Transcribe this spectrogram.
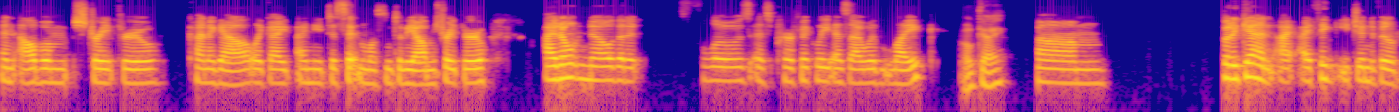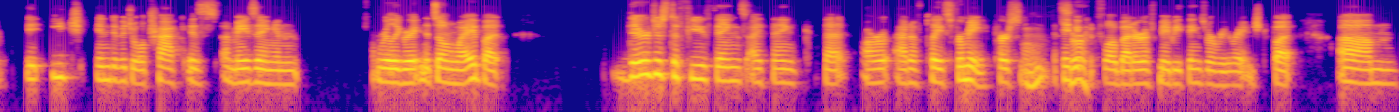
an album straight through kind of gal. Like I I need to sit and listen to the album straight through. I don't know that it flows as perfectly as I would like. Okay. Um, but again, I, I think each individual each individual track is amazing and really great in its own way. But there are just a few things I think that are out of place for me personally. Mhm, I think sure. it could flow better if maybe things were rearranged. But um,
